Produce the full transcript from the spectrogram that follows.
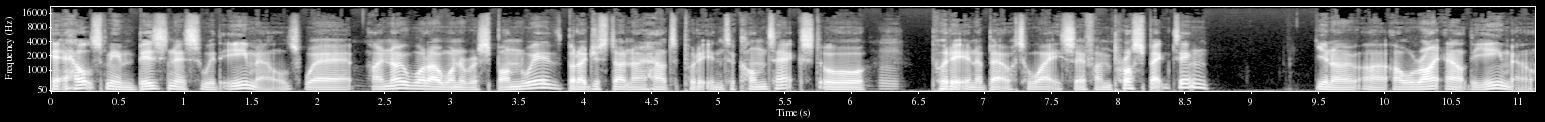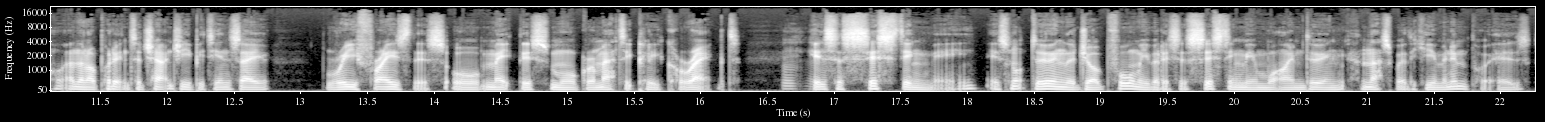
It helps me in business with emails where i know what i want to respond with but i just don't know how to put it into context or Mhm. Put it in a better way. So if I'm prospecting, you know, uh, I'll write out the email and then I'll put it into ChatGPT and say, rephrase this or make this more grammatically correct. Mhm. It's assisting me. It's not doing the job for me, but it's assisting me in what I'm doing, and that's where the human input is.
